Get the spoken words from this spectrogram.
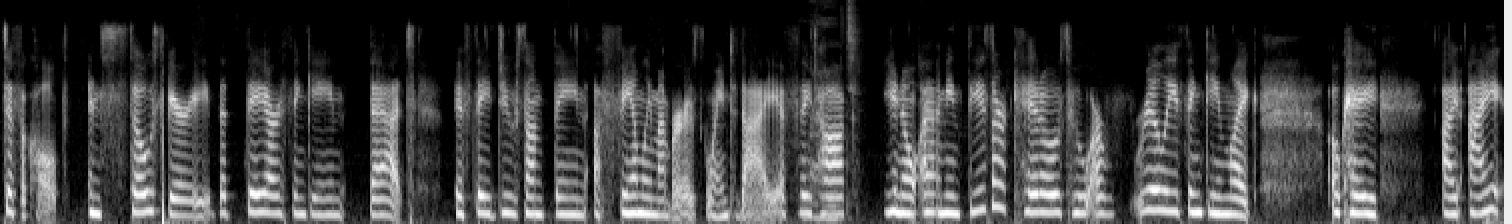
difficult and so scary that they are thinking that if they do something, a family member is going to die. If they right. talk, you know, I mean, these are kiddos who are really thinking like, okay, I, I,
